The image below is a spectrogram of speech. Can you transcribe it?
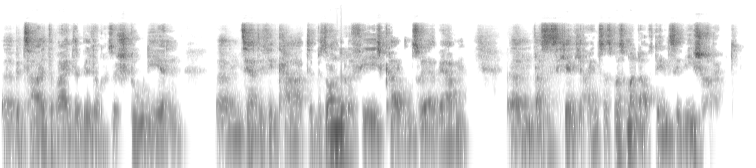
äh, bezahlte Weiterbildung, also Studien, Zertifikate, besondere Fähigkeiten zu erwerben. Das ist sicherlich eins, das, was man auf den CV schreibt.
